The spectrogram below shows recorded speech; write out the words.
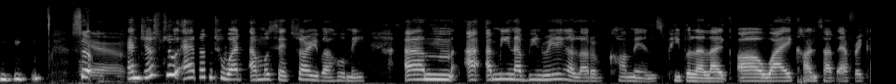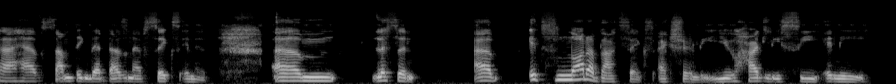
So Yeah. And just to add on to what Amo said, sorry, Bahumi. Um, I, I mean, I've been reading a lot of comments. People are like, "Oh, why can't South Africa have something that doesn't have sex in it?" Um, listen, um, it's not about sex. Actually, you hardly see any,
